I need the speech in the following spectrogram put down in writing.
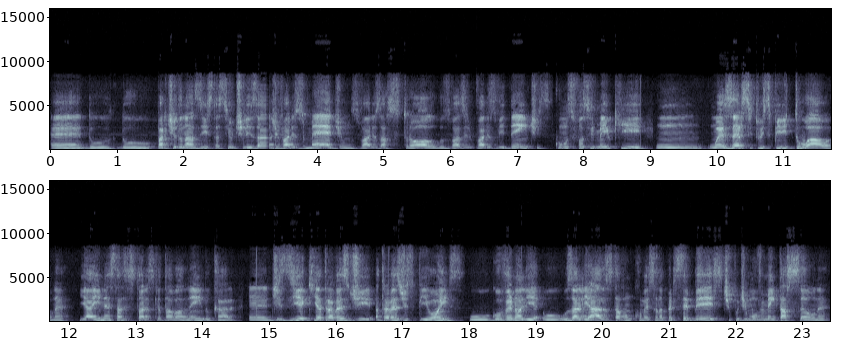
É, do, do partido nazista se utilizar de vários médiums, vários astrólogos, vários, videntes, como se fosse meio que um, um exército espiritual, né? E aí, nessas histórias que eu tava lendo, cara, é, dizia que através de, através de espiões, o governo ali, o, os aliados estavam começando a perceber esse tipo de movimentação, né?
